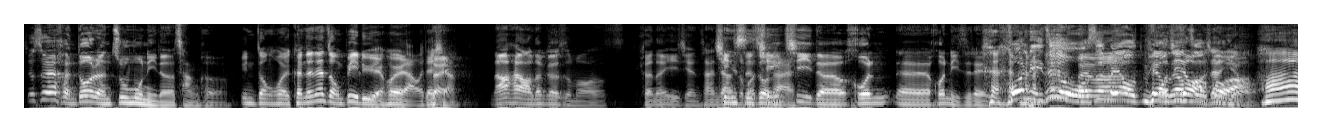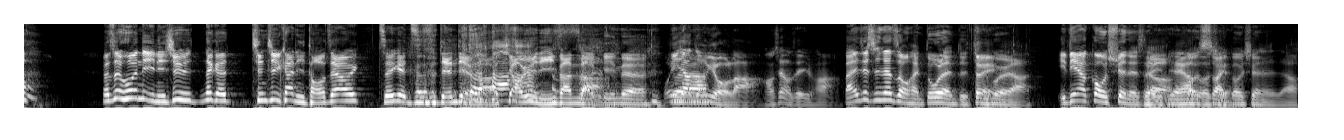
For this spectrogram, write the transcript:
就是因为很多人注目你的场合，运动会可能那种毕旅也会啦。我在想，然后还有那个什么，可能以前参加什么亲戚的婚呃婚礼之类的。婚礼这个我是没有没有这样做过啊。可是婚礼你去那个亲戚看你头，这样直接给指指点点吧，教育你一番吧。我印象中有啦，好像有这句话。反正就是那种很多人的聚会啦。一定要够炫的时候，够帅够炫的时候。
